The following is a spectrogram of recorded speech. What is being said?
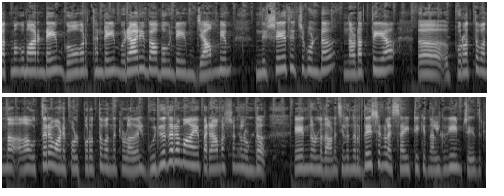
പത്മകുമാറിന്റെയും ഗോവർദ്ധന്റെയും മുരാരി ബാബുവിന്റെയും ജാമ്യം നിഷേധിച്ചുകൊണ്ട് നടത്തിയ പുറത്തു വന്ന ആ ഉത്തരവാണ് ഇപ്പോൾ പുറത്തു വന്നിട്ടുള്ളത് അതിൽ ഗുരുതരമായ പരാമർശങ്ങളുണ്ട് എന്നുള്ളതാണ്. ചില നിർദ്ദേശങ്ങൾ എസ് ഐ ടിക്ക് നൽകുകയും ചെയ്തിട്ടുണ്ട്.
